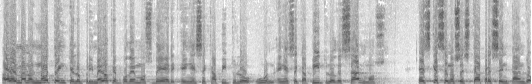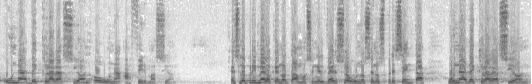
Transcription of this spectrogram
Ahora, hermanos, noten que lo primero que podemos ver en ese capítulo 1, en ese capítulo de Salmos, es que se nos está presentando una declaración o una afirmación. Es lo primero que notamos. En el verso 1 se nos presenta una declaración.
